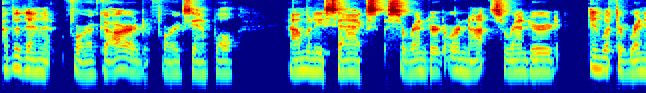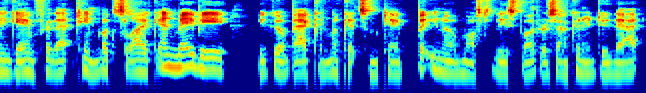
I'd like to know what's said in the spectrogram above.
other than for a guard, for example, how many sacks surrendered or not surrendered, and what the running game for that team looks like. And maybe you go back and look at some tape, but you know, most of these voters aren't going to do that.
